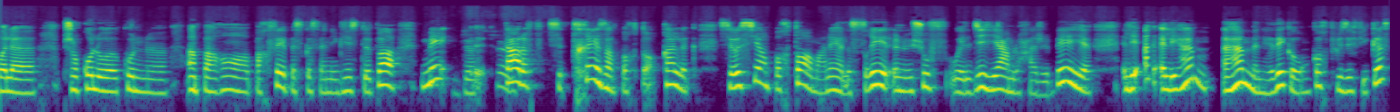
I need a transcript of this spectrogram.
voilà باش نقولوا كون un parent parfait parce que ça n'existe pas mais تعرف c'est très important قال لك c'est aussi important معناها الصغير انه يشوف والديه يعملوا حاجه باهيه اللي اللي اهم اهم من هذاك وانكور بلوز افيكاس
